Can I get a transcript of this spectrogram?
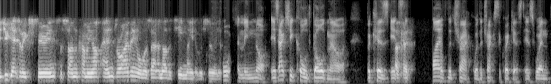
Did you get to experience the sun coming up and driving, or was that another teammate that was doing it? Fortunately, not. It's actually called golden hour because it's okay. the time of the track where the track's the quickest. It's when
